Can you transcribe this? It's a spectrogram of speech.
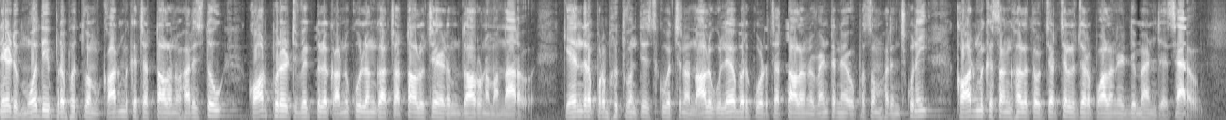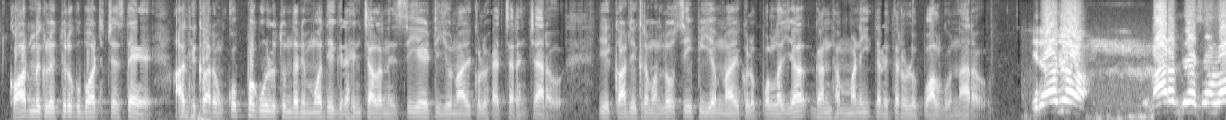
నేడు మోదీ ప్రభుత్వం కార్మిక చట్టాలను హరిస్తూ కార్పొరేట్ వ్యక్తులకు అనుకూలంగా చట్టాలు చేయడం దారుణమన్నారు. కేంద్ర ప్రభుత్వం తీసుకువచ్చిన నాలుగు లేబర్ కోడ్ చట్టాలను వెంటనే ఉపసంహరించుకుని కార్మిక సంఘాలతో చర్చలు జరపాలని డిమాండ్ చేశారు. కార్మికులు తిరుగుబాటు చేస్తే అధిక అధికారం కుప్పగూలుతుందని మోదీ గ్రహించాలని సిఐటియు నాయకులు హెచ్చరించారు. ఈ కార్యక్రమంలో సిపిఎం నాయకులు పుల్లయ్య గంధమ్మణి తదితరులు పాల్గొన్నారు. ఈరోజు భారతదేశంలో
